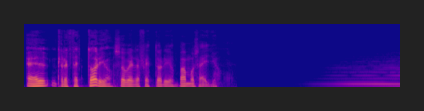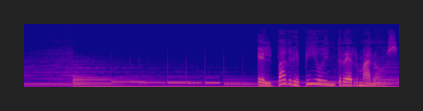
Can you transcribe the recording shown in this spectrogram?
el refectorio. sobre el refectorio. Vamos a ello. El Padre Pío entre hermanos.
